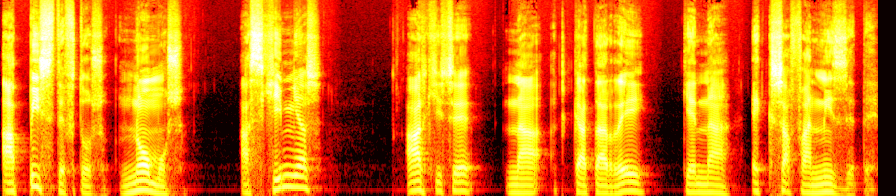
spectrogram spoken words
απίστευτος νόμος ασχήμιας άρχισε να καταρρέει και να εξαφανίζεται.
